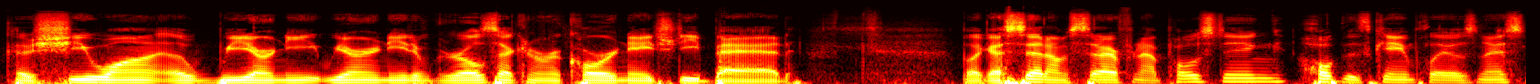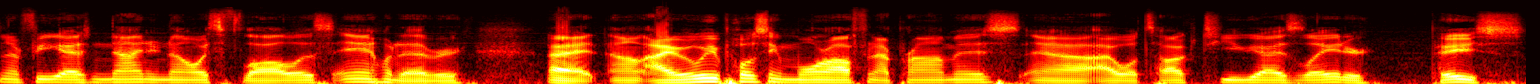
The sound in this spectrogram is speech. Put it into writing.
because she want uh, we are need we are in need of girls that can record in HD bad. But like I said, I'm sorry for not posting. Hope this gameplay was nice enough for you guys. Now you know it's flawless and eh, whatever. All right, um, I will be posting more often. I promise. Uh, I will talk to you guys later. Peace.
